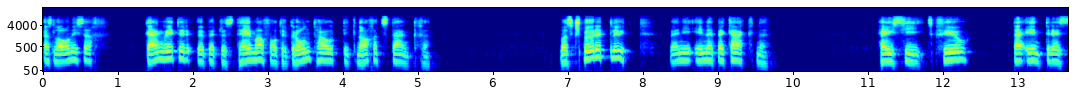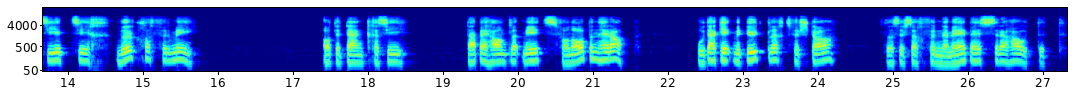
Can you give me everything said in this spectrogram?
es lohnt sich, gang wieder über das Thema von der Grundhaltung nachzudenken. Was spüren die Leute, wenn ich ihnen begegne? Haben sie das Gefühl, der interessiert sich wirklich für mich? Oder denken sie, der behandelt mich jetzt von oben herab und der gibt mir deutlich zu verstehen, dass er sich für einen mehr Besseren haltet?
